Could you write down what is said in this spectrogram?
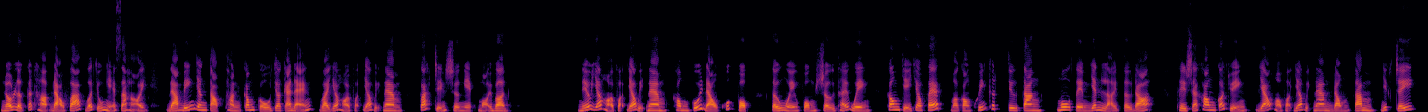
nỗ lực kết hợp đạo Pháp với chủ nghĩa xã hội đã biến dân tộc thành công cụ cho cả đảng và giáo hội Phật giáo Việt Nam phát triển sự nghiệp mọi bên. Nếu giáo hội Phật giáo Việt Nam không cúi đầu khuất phục, tự nguyện phụng sự thế quyền, không chỉ cho phép mà còn khuyến khích chư tăng mưu tìm danh lợi từ đó, thì sẽ không có chuyện giáo hội Phật giáo Việt Nam đồng tâm, nhất trí,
